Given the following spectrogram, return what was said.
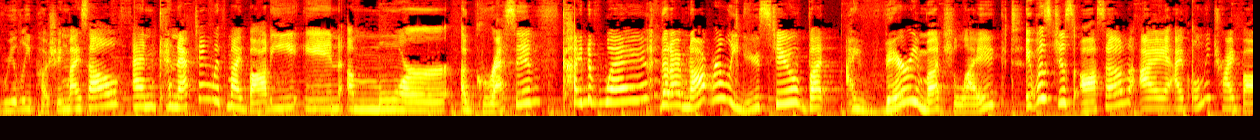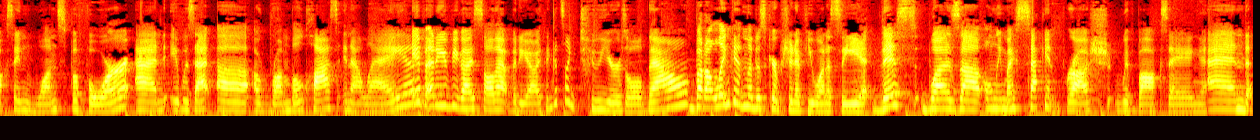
really pushing myself and connecting with my body in a more aggressive kind of way that I'm not really used to, but I very much liked. It was just awesome. I, I've only tried boxing once before and it was at a, a Rumble class in LA. If any of you guys saw that video, I think it's like two years old now, but I'll link it in the description if you wanna see. It. This was uh, only my second brush with boxing and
